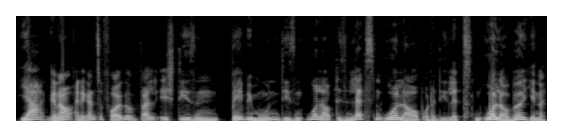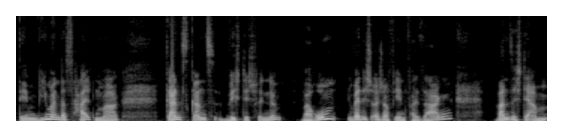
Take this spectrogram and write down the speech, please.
Ja, genau, eine ganze Folge, weil ich diesen Baby Moon, diesen Urlaub, diesen letzten Urlaub oder die letzten Urlaube, je nachdem, wie man das halten mag, ganz, ganz wichtig finde. Warum, werde ich euch auf jeden Fall sagen wann sich der am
